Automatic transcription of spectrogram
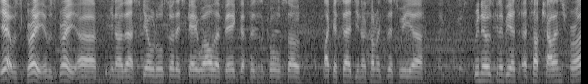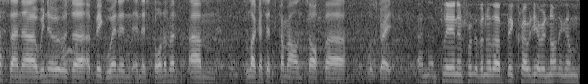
Yeah, it was great. It was great. Uh, you know, they're skilled also. They skate well. They're big. They're physical. So, like I said, you know, coming to this, we uh, we knew it was going to be a, a, tough challenge for us, and uh, we knew it was a, a big win in, in this tournament. Um, so, like I said, to come out on top uh, was great. And, and, playing in front of another big crowd here in Nottingham,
